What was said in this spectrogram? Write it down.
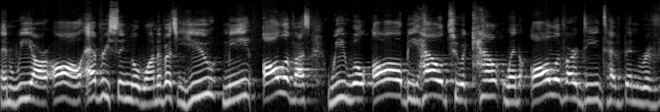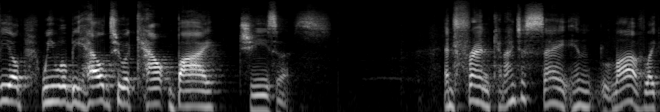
and we are all, every single one of us, you, me, all of us, we will all be held to account when all of our deeds have been revealed. We will be held to account by Jesus. And friend, can I just say in love, like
